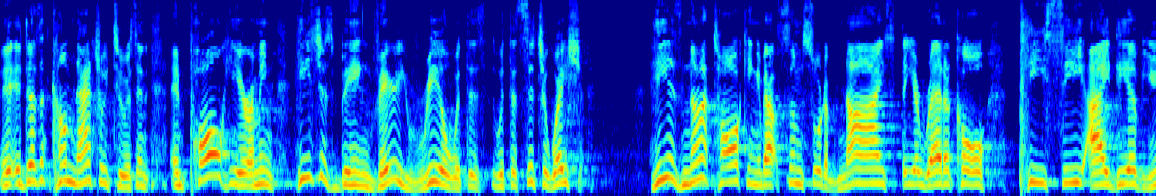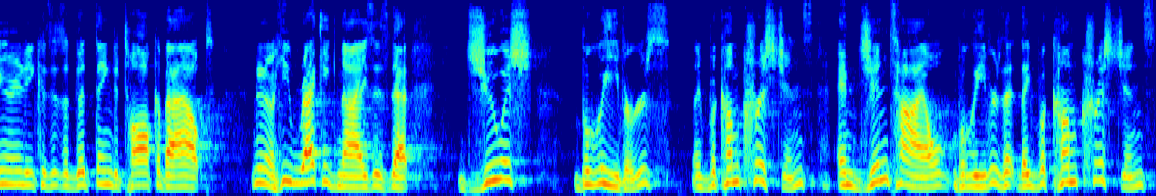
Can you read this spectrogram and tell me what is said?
It doesn't come naturally to us. And, and Paul here, I mean, he's just being very real with this with the situation. He is not talking about some sort of nice theoretical PC idea of unity because it's a good thing to talk about. No, no, he recognizes that Jewish believers, they've become Christians, and Gentile believers, that they've become Christians,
